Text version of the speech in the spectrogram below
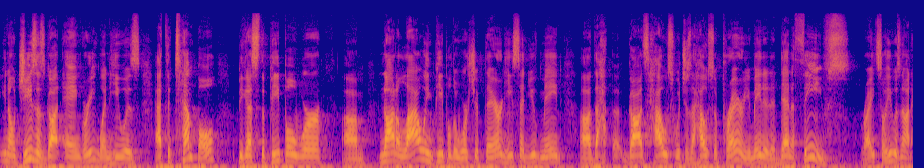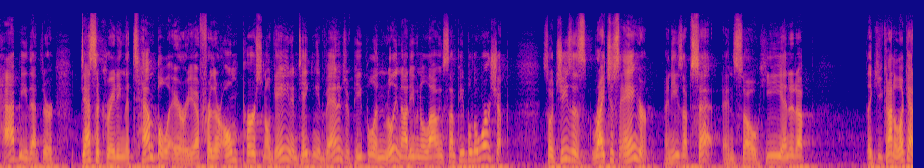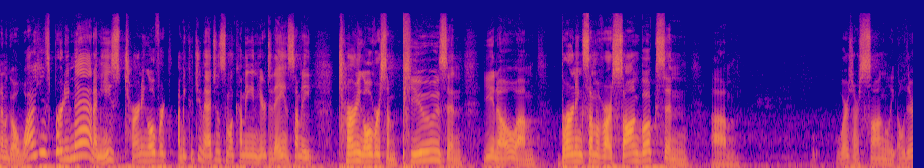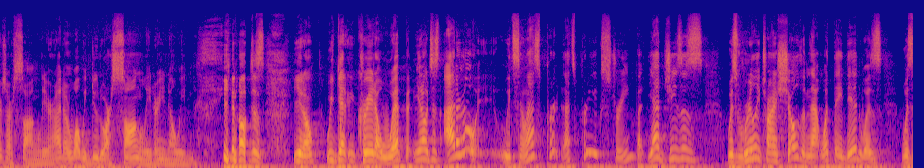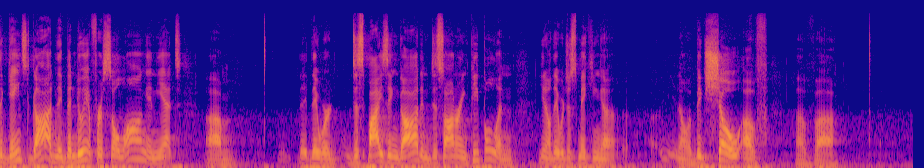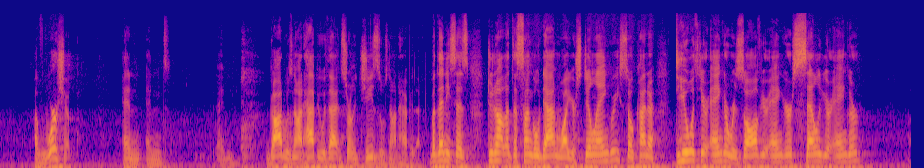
you know, Jesus got angry when he was at the temple because the people were um, not allowing people to worship there. And he said, You've made uh, the, uh, God's house, which is a house of prayer, you made it a den of thieves, right? So he was not happy that they're desecrating the temple area for their own personal gain and taking advantage of people and really not even allowing some people to worship. So Jesus, righteous anger, and he's upset. And so he ended up, like, you kind of look at him and go, wow, he's pretty mad. I mean, he's turning over. I mean, could you imagine someone coming in here today and somebody turning over some pews and, you know, um, burning some of our songbooks and, um, where's our song leader? Oh, there's our song leader. I don't know what we do to our song leader. You know, we, you know, just, you know, we get create a whip. You know, just I don't know. We'd say well, that's per, that's pretty extreme, but yeah, Jesus was really trying to show them that what they did was was against God. They've been doing it for so long, and yet um, they, they were despising God and dishonoring people, and you know, they were just making a, you know, a big show of of uh, of worship and, and, and God was not happy with that, and certainly Jesus was not happy with that. But then he says, Do not let the sun go down while you're still angry. So, kind of deal with your anger, resolve your anger, settle your anger,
